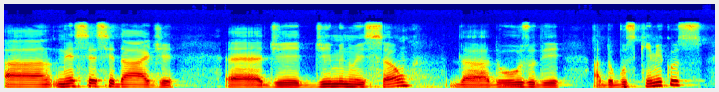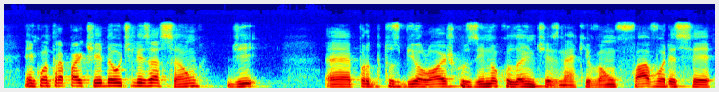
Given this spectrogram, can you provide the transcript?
a necessidade eh, de diminuição da, do uso de adubos químicos, em contrapartida, a utilização de é, produtos biológicos inoculantes, né, que vão favorecer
